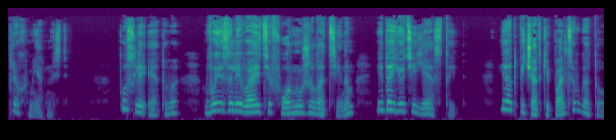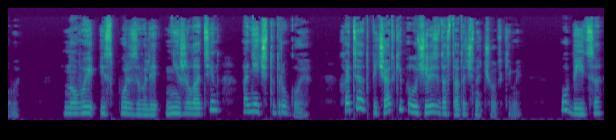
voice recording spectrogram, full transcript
трехмерность. После этого вы заливаете форму желатином и даете ей остыть. И отпечатки пальцев готовы. Но вы использовали не желатин, а нечто другое, хотя отпечатки получились достаточно четкими. Убийца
